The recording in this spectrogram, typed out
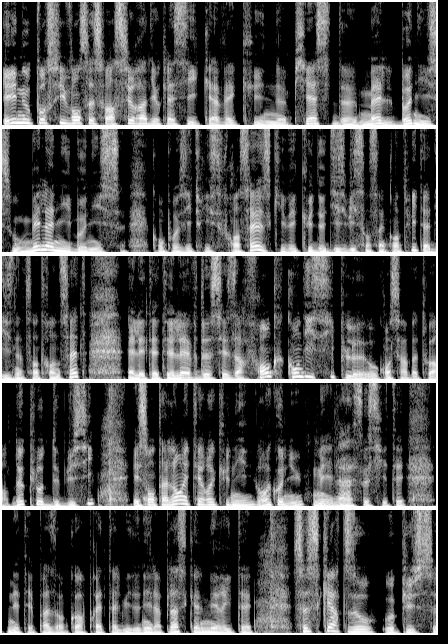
Et nous poursuivons ce soir sur Radio Classique avec une pièce de Mel Bonis ou Mélanie Bonis, compositrice française qui vécut de 1858 à 1937. Elle était élève de César Franck, condisciple au conservatoire de Claude Debussy et son talent était reconnu, reconnu mais la société n'était pas encore prête à lui donner la place qu'elle méritait. Ce scherzo, opus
